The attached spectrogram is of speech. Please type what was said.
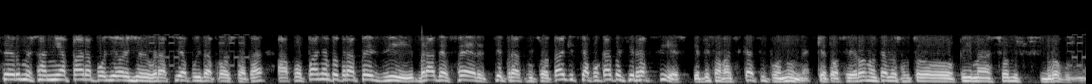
ξέρουμε, σαν μια πάρα πολύ ωραία γεωγραφία που είδα πρόσφατα, από πάνω από το τραπέζι Μπράντε Φέρ, Τσίπρας Μητσοτάκης και από κάτω χειραψίε. Γιατί στα βασικά συμφωνούν. Και το αφιερώνω τέλος αυτό το ποίημα σε όλους τους συντρόφους μου.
